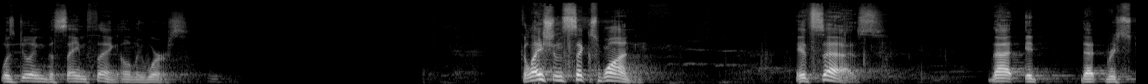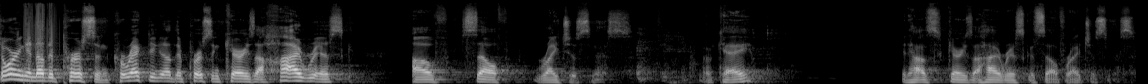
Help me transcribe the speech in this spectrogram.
was doing the same thing, only worse. Galatians 6 1, it says that, it, that restoring another person, correcting another person, carries a high risk of self righteousness. Okay? It has, carries a high risk of self righteousness.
